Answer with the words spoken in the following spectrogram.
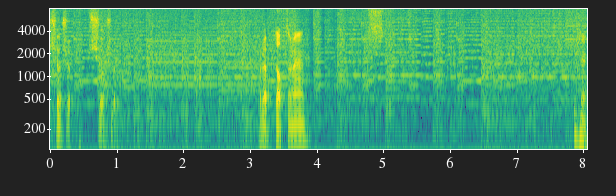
Sure, sure, sure, sure. What up, Doctor Man?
